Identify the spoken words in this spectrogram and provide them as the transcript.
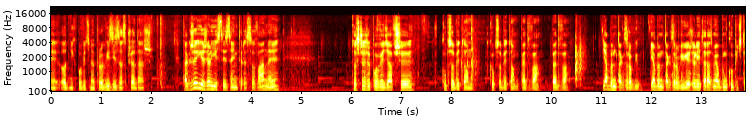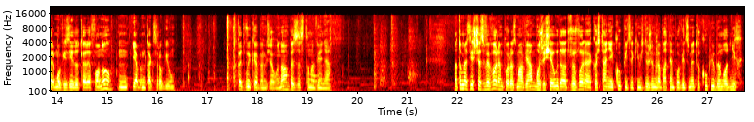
y, y, od nich powiedzmy prowizji za sprzedaż. Także jeżeli jesteś zainteresowany, to szczerze powiedziawszy kup sobie tą, kup sobie tą P2, P2. Ja bym tak zrobił. Ja bym tak zrobił. Jeżeli teraz miałbym kupić termowizję do telefonu, mm, ja bym tak zrobił. P2 bym wziął, no, bez zastanowienia. Natomiast jeszcze z wyworem porozmawiam. Może się uda od wywora jakoś taniej kupić z jakimś dużym rabatem, powiedzmy. To kupiłbym od nich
